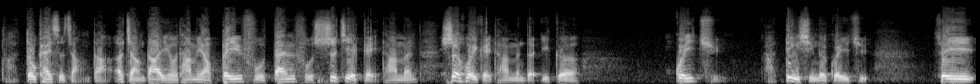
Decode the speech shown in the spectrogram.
啊，都开始长大，而长大以后，他们要背负担负世界给他们、社会给他们的一个规矩啊，定型的规矩，所以。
